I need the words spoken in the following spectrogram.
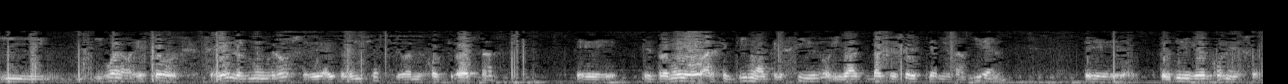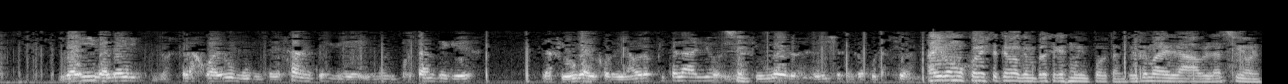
Y, y bueno, esto se ven los números, se ve, hay provincias que van mejor que otras. Eh, el promedio argentino ha crecido y va, va a crecer este año también, eh, pero tiene que ver con eso. Y ahí la ley nos trajo algo muy interesante y muy importante que es la figura del coordinador hospitalario y la figura de los servicios de procuración. Ahí vamos con este tema que me parece que es muy importante, el tema de la ablación.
